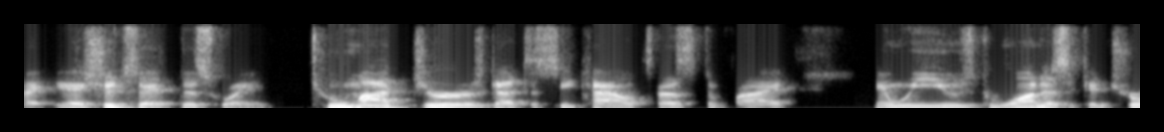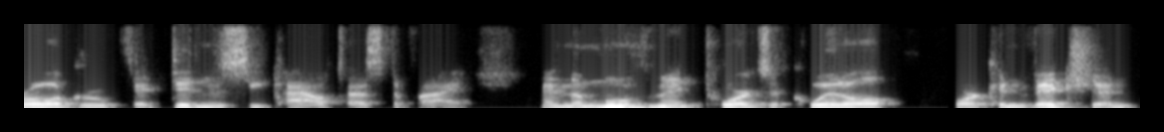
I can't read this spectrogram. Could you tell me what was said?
I, I should say it this way: two mock jurors got to see Kyle testify, and we used one as a control group that didn't see Kyle testify. And the movement towards acquittal or conviction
